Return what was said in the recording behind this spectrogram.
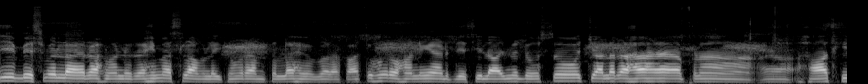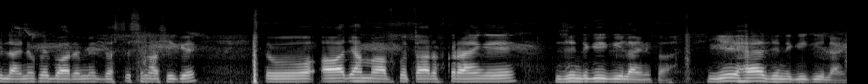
जी, बिस्मिल्लाहिर्रहमानिर्रहीम। अस्सलाम वालेकुम रहमतुल्लाहि व बरकातुहू रूहानी एंड देसी इलाज में दोस्तों चल रहा है अपना हाथ की लाइनों के बारे में दस्त शनासी के। तो आज हम आपको तारफ़ कराएँगे ज़िंदगी की लाइन का। ये है ज़िंदगी की लाइन।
